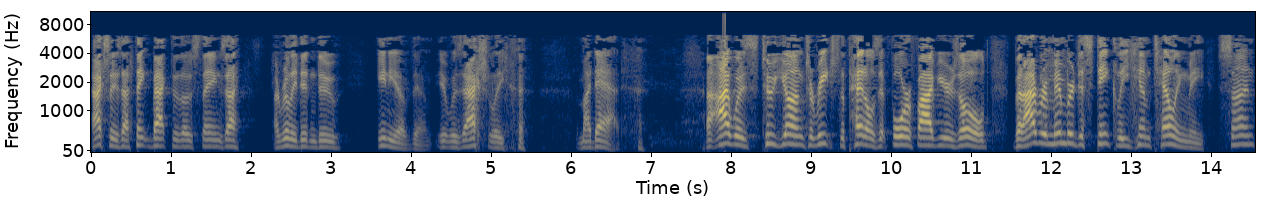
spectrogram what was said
Actually, as I think back to those things, I, I really didn't do any of them. It was actually my dad. I was too young to reach the pedals at four or five years old, but I remember distinctly him telling me, son,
